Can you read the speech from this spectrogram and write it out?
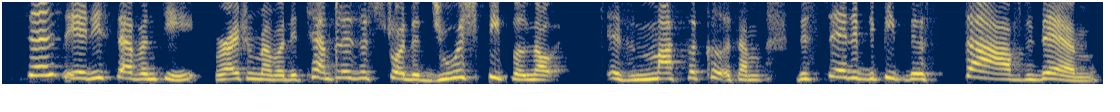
since AD 70, right? Remember, the temple is destroyed. The Jewish people now is massacres. Um, they said the people they starved them.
